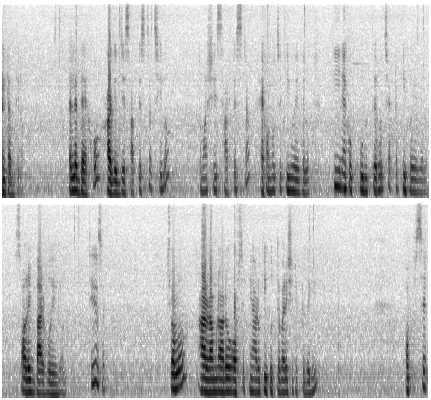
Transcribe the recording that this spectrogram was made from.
এন্টার দিলাম। তাহলে দেখো আগের যে সারফেসটা ছিল, তোমার সেই সারফেসটা এখন হচ্ছে কি হয়ে গেল? তিন একক পুরুত্বের হচ্ছে একটা কি হয়ে গেল? সলিড বার হয়ে গেল। ঠিক আছে? চলো, আর আমরা আরও অফসেট নিয়ে আরও কী করতে পারি সেটা একটু দেখি। অফসেট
